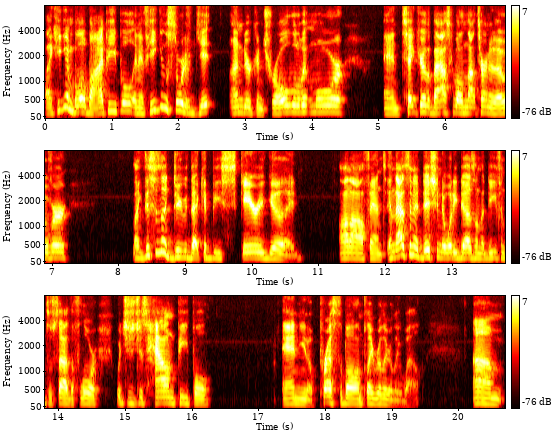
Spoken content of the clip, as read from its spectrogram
like he can blow by people. And if he can sort of get under control a little bit more and take care of the basketball and not turn it over, like this is a dude that could be scary good on offense. And that's in addition to what he does on the defensive side of the floor, which is just hound people and, you know, press the ball and play really, really well. Um,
